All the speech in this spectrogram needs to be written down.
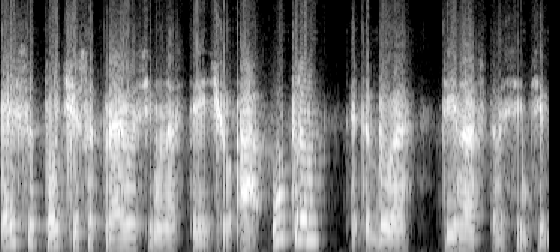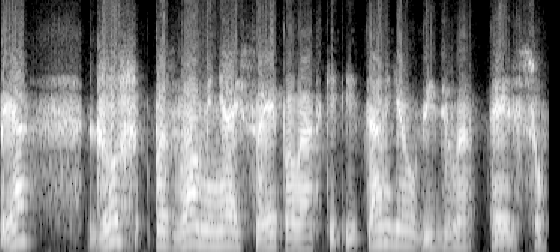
Эльса тотчас отправилась ему навстречу, а утром, это было 12 сентября, Джош позвал меня из своей палатки, и там я увидела Эльсу.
